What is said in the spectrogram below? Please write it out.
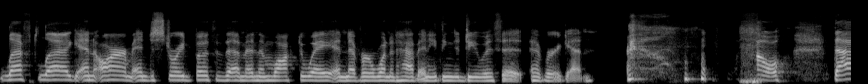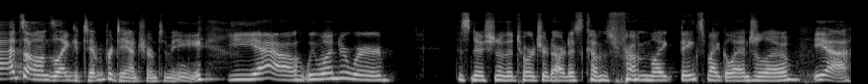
left leg and arm and destroyed both of them and then walked away and never wanted to have anything to do with it ever again. Wow, that sounds like a temper tantrum to me. Yeah, we wonder where this notion of the tortured artist comes from. Like, thanks, Michelangelo. Yeah,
